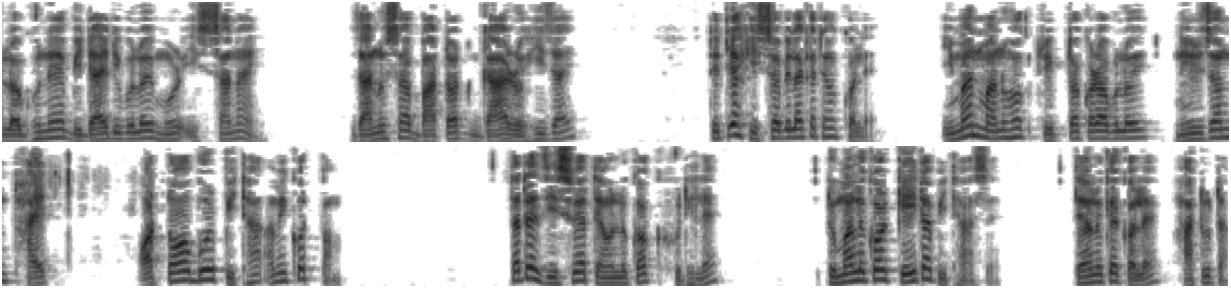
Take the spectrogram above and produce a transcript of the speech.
লঘোণে বিদায় দিবলৈ মোৰ ইচ্ছা নাই। জানোচা বাটত গা ৰহি যায়? তেতিয়া শিষ্যবিলাকে তেওঁক কলে ইমান মানুহক তৃপ্ত কৰাবলৈ নিৰ্জন ঠাইত অতবোৰ পিঠা আমি কত পাম? তাতে যীশুৱে তেওঁলোকক সুধিলে তোমালোকৰ কেইটা পিঠা আছে? তেওঁলোকে কলে সাতোটা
